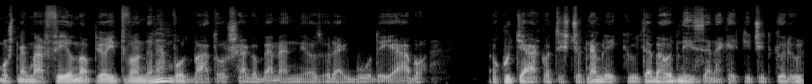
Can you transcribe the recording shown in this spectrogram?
Most meg már fél napja itt van, de nem volt bátorsága bemenni az öreg bódéjába. A kutyákat is csak nemrég küldte be, hogy nézzenek egy kicsit körül,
